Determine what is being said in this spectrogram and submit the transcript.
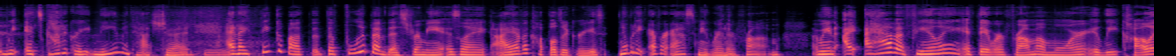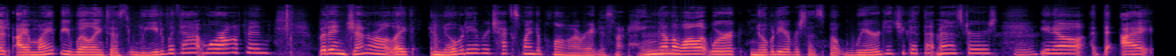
we, it's got a great name attached to it. Mm-hmm. And I think about the, the flip of this for me is like, I have a couple degrees. Nobody ever asked me where they're from. I mean, I, I have a feeling if they were from a more elite college, I might be willing to lead with that more often. But in general, like nobody ever checks my diploma, right? It's not hanging mm-hmm. on the wall at work. Nobody ever says, but where did you get that master's? Mm-hmm. You know, I,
